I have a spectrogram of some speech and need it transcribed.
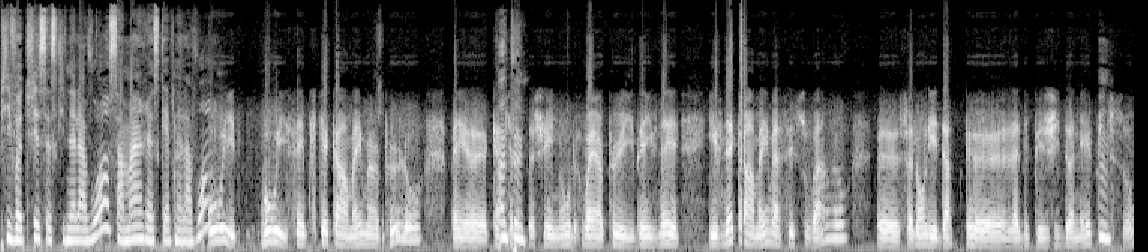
Puis votre fils, est-ce qu'il venait la voir? Sa mère, est-ce qu'elle venait la voir? Oui, oui, oui, il s'impliquait quand même un peu, là. Mais euh, quand il restait chez nous, ouais, un peu, il, venait, il venait quand même assez souvent, là, euh, selon les dates que la DPJ donnait, puis hmm. tout ça.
